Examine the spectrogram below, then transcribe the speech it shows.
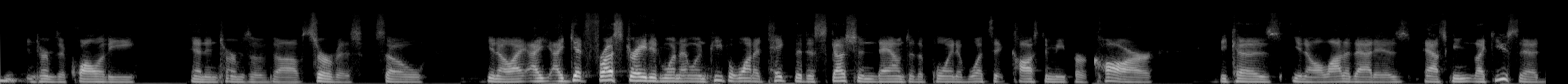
mm-hmm. in terms of quality and in terms of uh, service. So, you know, I, I, I, get frustrated when I, when people want to take the discussion down to the point of what's it costing me per car because you know a lot of that is asking like you said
